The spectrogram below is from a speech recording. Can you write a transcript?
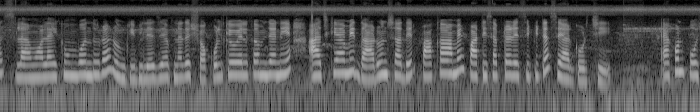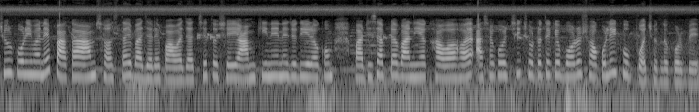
আসসালামু আলাইকুম বন্ধুরা, রুমকি ভিলেজে আপনাদের সকলকে ওয়েলকাম জানিয়ে আজকে আমি দারুণ স্বাদের পাকা আমের পাটিসাপটা রেসিপিটা শেয়ার করছি। এখন প্রচুর পরিমাণে পাকা আম সস্তায় বাজারে পাওয়া যাচ্ছে। তো সেই আম কিনে এনে যদি এরকম পাটিসাপটা বানিয়ে খাওয়া হয়, আশা করছি ছোট থেকে বড় সকলেই খুব পছন্দ করবে।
